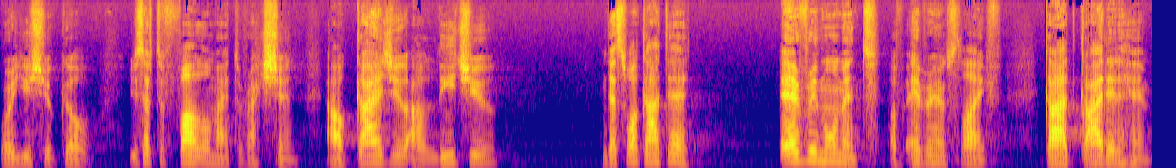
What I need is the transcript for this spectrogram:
where you should go. You just have to follow my direction. I'll guide you, I'll lead you. And that's what God did. Every moment of Abraham's life, God guided him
